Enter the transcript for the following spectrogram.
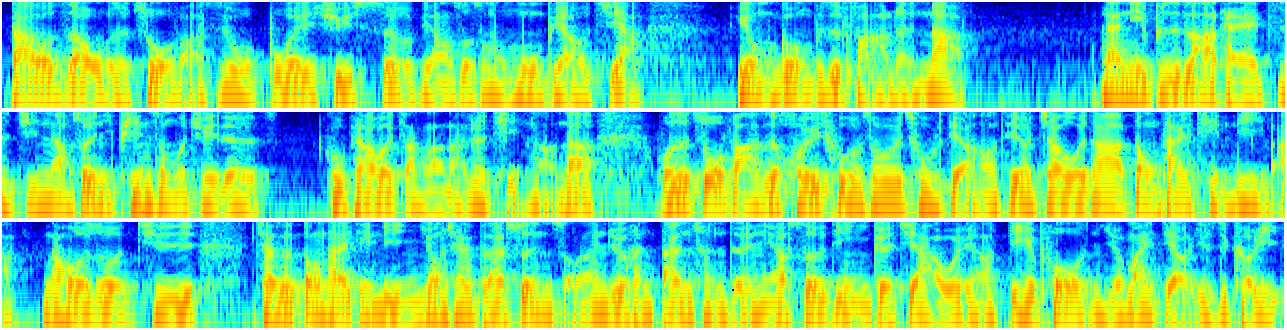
大家都知道我的做法是，我不会去设，比方说什么目标价，因为我们根本不是法人啦，那你也不是拉抬资金啊，所以你凭什么觉得？股票会涨到哪就停了。那我的做法是回吐的时候会出掉啊。这有教过大家动态停利嘛。那或者说，其实假设动态停利你用起来不太顺手，那你就很单纯的你要设定一个价位，然后跌破你就卖掉也是可以。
